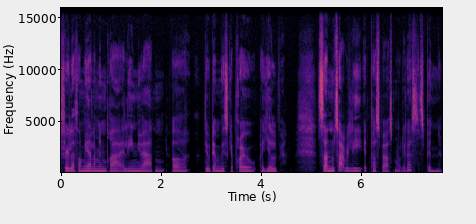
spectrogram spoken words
føler sig mere eller mindre alene i verden, og det er jo dem, vi skal prøve at hjælpe. Så nu tager vi lige et par spørgsmål, ikke også? spændende.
